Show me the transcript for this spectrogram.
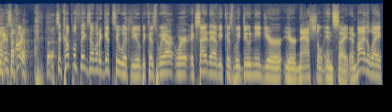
There's a, couple, there's a couple things I want to get to with you because we are we're excited to have you because we do need your your national insight. And by the way,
